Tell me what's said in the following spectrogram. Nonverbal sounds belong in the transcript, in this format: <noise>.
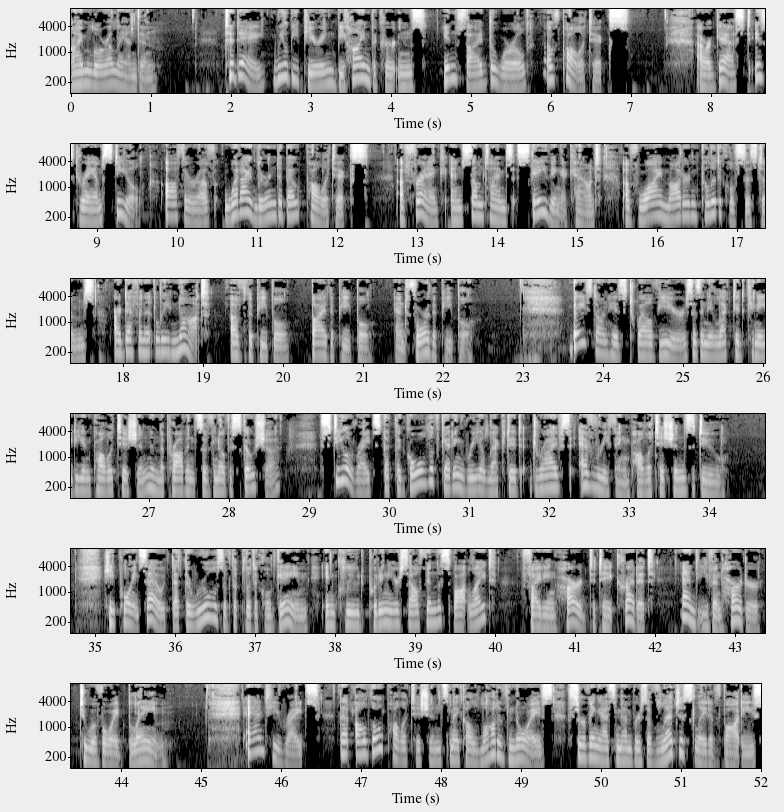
I'm Laura Landon. Today, we'll be peering behind the curtains inside the world of politics. Our guest is Graham Steele, author of What I Learned About Politics, a frank and sometimes scathing account of why modern political systems are definitely not of the people, by the people, and for the people. Based on his 12 years as an elected Canadian politician in the province of Nova Scotia, Steele writes that the goal of getting re elected drives everything politicians do. He points out that the rules of the political game include putting yourself in the spotlight, fighting hard to take credit, and even harder to avoid blame. And he writes that although politicians make a lot of noise serving as members of legislative bodies,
